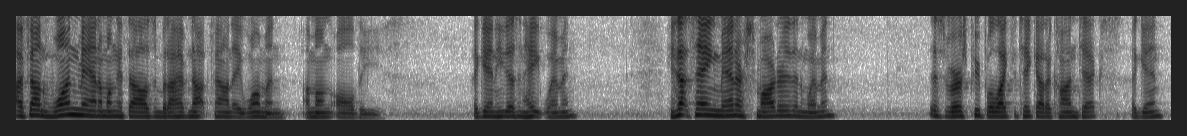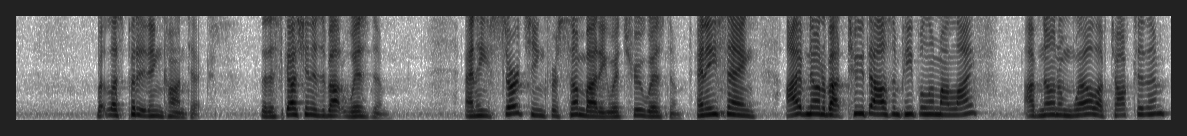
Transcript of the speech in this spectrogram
I found one man among a thousand, but I have not found a woman among all these. Again, he doesn't hate women. He's not saying men are smarter than women. This verse people like to take out of context again. But let's put it in context. The discussion is about wisdom. And he's searching for somebody with true wisdom. And he's saying, I've known about 2,000 people in my life. I've known them well. I've talked to them.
